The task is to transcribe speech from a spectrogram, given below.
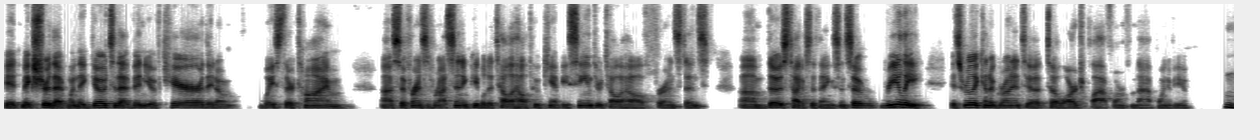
it makes sure that when they go to that venue of care, they don't waste their time. Uh, so, for instance, we're not sending people to telehealth who can't be seen through telehealth, for instance um, those types of things. And so, really, it's really kind of grown into to a large platform from that point of view. Hmm.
